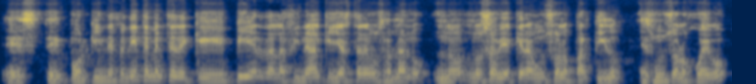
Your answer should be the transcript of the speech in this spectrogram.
este, porque independientemente de que pierda la final, que ya estaremos hablando, no, no sabía que era un solo partido, es un solo juego,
